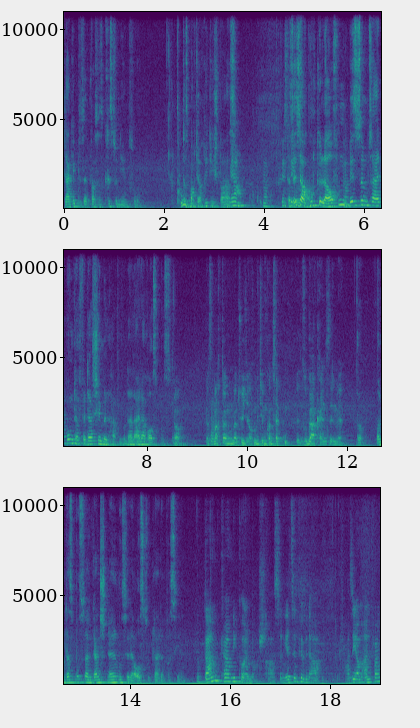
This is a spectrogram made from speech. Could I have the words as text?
Da gibt es etwas, das kriegst du nirgendwo. Cool. Das macht ja auch richtig Spaß. Ja. ja. Das ist ja auch gut gelaufen, Ja. bis zum Zeitpunkt, dass wir da Schimmel hatten und da leider raus mussten. Ja. Das Ja. macht dann natürlich auch mit dem Konzept so gar keinen Sinn mehr. So. Und das muss dann ganz schnell, musste der Auszug leider passieren. Und dann kam die Kollenbachstraße. Und jetzt sind wir wieder quasi am Anfang.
